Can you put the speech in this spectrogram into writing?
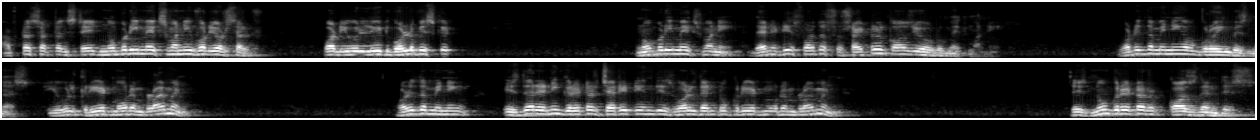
After certain stage, nobody makes money for yourself. What you will eat gold biscuit? nobody makes money, then it is for the societal cause you have to make money. What is the meaning of growing business? You will create more employment. What is the meaning? Is there any greater charity in this world than to create more employment? There is no greater cause than this.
